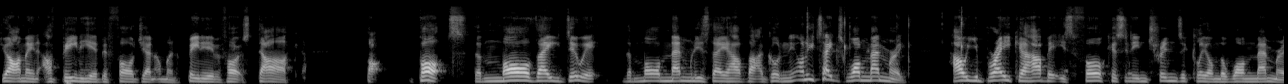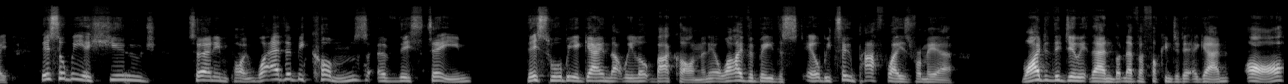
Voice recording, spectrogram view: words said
Do you know what I mean? I've been here before, gentlemen. Been here before. It's dark, but but the more they do it, the more memories they have that are good. And it only takes one memory. How you break a habit is focusing intrinsically on the one memory. This will be a huge turning point. Whatever becomes of this team, this will be a game that we look back on, and it'll either be the it'll be two pathways from here. Why did they do it then, but never fucking did it again? Or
